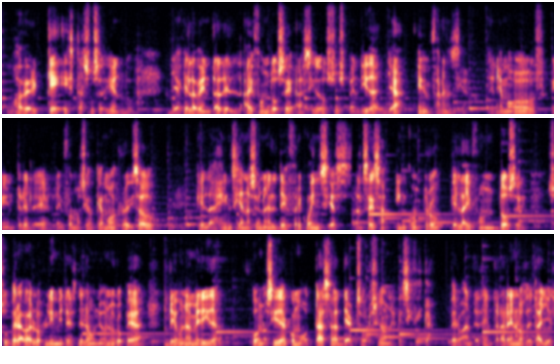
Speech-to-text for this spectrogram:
Vamos a ver qué está sucediendo, ya que la venta del iPhone 12 ha sido suspendida ya en Francia. Tenemos entre la información que hemos revisado que la Agencia Nacional de Frecuencias francesa encontró que el iPhone 12 superaba los límites de la Unión Europea de una medida conocida como tasa de absorción específica. Pero antes de entrar en los detalles,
